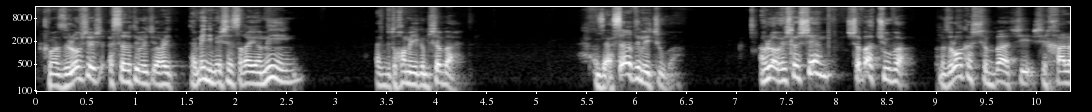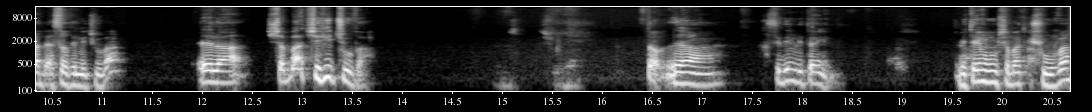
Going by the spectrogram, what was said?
כלומר זה לא שיש עשרת ימי תשובה, תמיד אם יש עשרה ימים, אז בתוכם יהיה גם שבת. אז זה עשרת ימי תשובה. אבל לא, יש לה שם, שבת תשובה. כלומר זה לא רק השבת שחלה בעשרת ימי תשובה, אלא שבת שהיא תשובה. טוב, זה החסידים ליטאים. ליטאים אומרים שבת תשובה,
